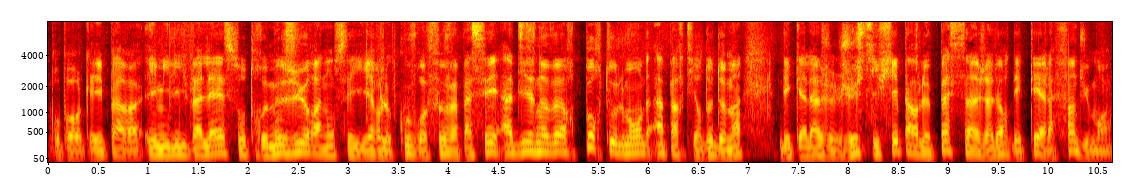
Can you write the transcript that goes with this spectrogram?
Propos recueillis par Émilie Vallès. Autre mesure annoncée hier, le couvre-feu va passer à 19h pour tout le monde à partir de demain. Décalage justifié par le passage à l'heure d'été à la fin du mois.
